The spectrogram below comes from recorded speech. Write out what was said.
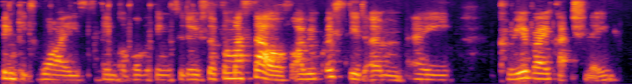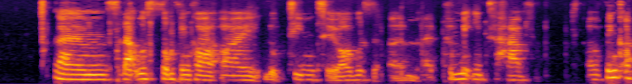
think it's wise to think of other things to do. So for myself, I requested um, a career break actually. Um, so that was something I, I looked into. I was um, permitted to have, I think I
